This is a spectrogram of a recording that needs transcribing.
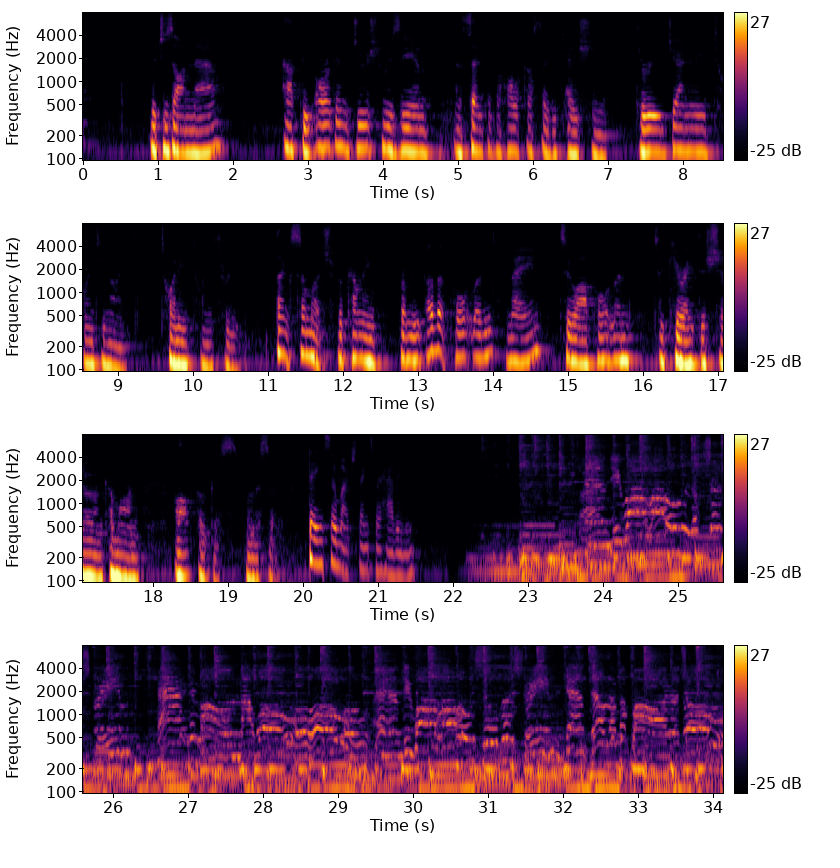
which is on now at the Oregon Jewish Museum and Center for Holocaust Education through January 29th, 2023. Thanks so much for coming from the other Portland, Maine, to our Portland to curate this show and come on Art Focus, Melissa. Thanks so much. Thanks for having me. Andy Warhol looks a scream, hang him on my wall. Andy Warhol, silver screen, can't tell them apart at all.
